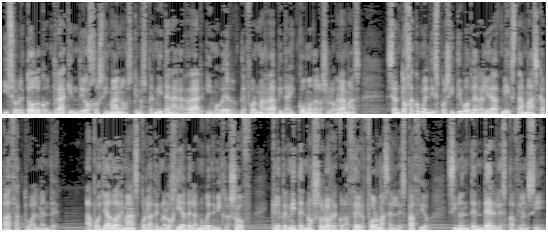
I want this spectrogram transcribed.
y sobre todo con tracking de ojos y manos que nos permiten agarrar y mover de forma rápida y cómoda los hologramas, se antoja como el dispositivo de realidad mixta más capaz actualmente apoyado además por la tecnología de la nube de Microsoft, que le permite no solo reconocer formas en el espacio, sino entender el espacio en sí,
